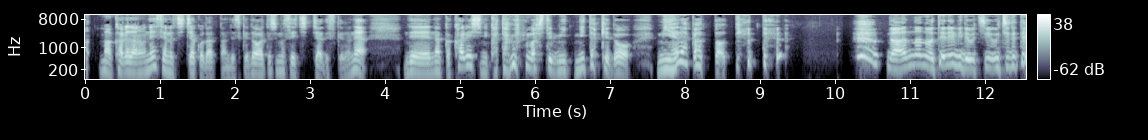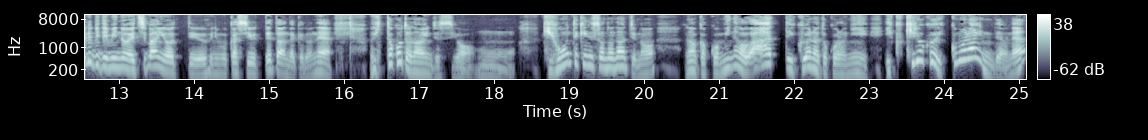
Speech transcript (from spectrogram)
まあ体のね、背のちっちゃい子だったんですけど、私も背ちっちゃいですけどね。で、なんか彼氏に肩車してみ、見たけど、見えなかったって言って。あんなのはテレビで、うち、うちでテレビで見るのが一番よっていうふうに昔言ってたんだけどね。行ったことないんですよ。うん。基本的にその、なんていうの？なんかこうみんながわーって行くようなところに行く気力が一個もないんだよね。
